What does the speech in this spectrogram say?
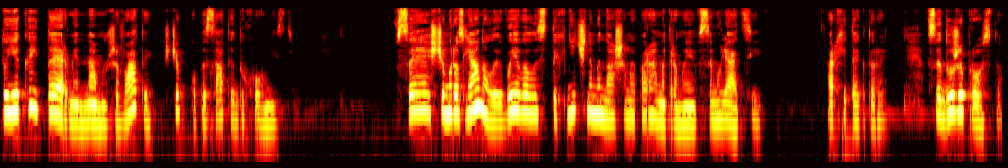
То який термін нам вживати, щоб описати духовність? Все, що ми розглянули, виявилось технічними нашими параметрами в симуляції. Архітектори. Все дуже просто.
